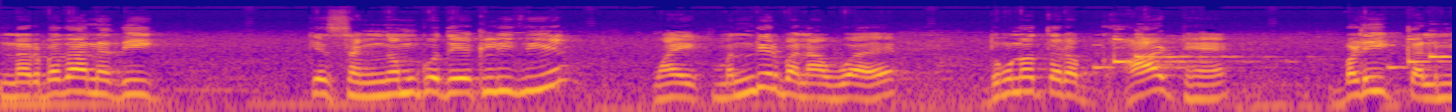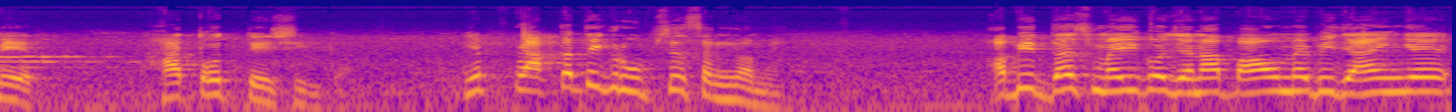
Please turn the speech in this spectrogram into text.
नर्मदा नदी के संगम को देख लीजिए। वहाँ एक मंदिर बना हुआ है। दोनों तरफ़ घाट हैं, बड़ी कलमेर हाथोत तहसील का। ये प्राकृतिक रूप से संगम है। अभी 10 मई को जनापाव में भी जाएँगे,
